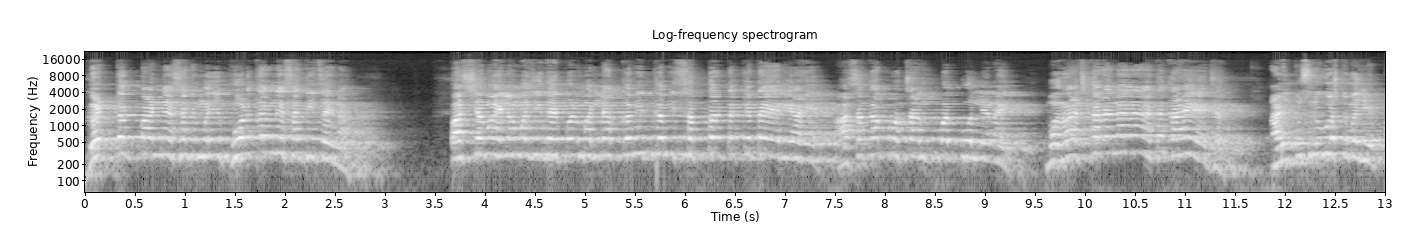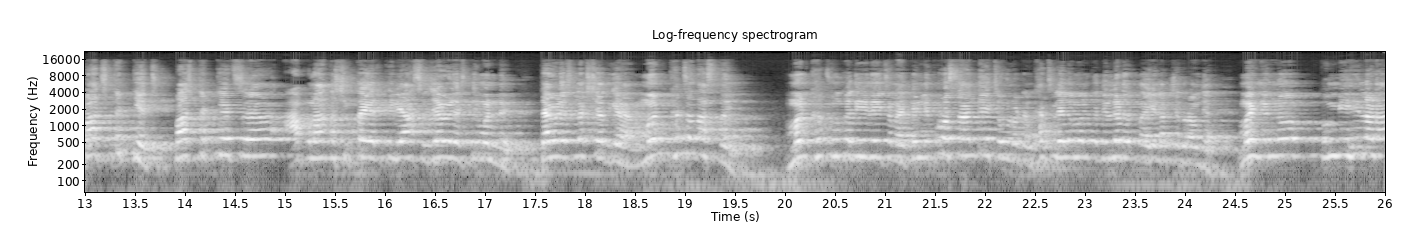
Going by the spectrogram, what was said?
गटतट पाडण्यासाठी म्हणजे फोड करण्यासाठीच आहे ना. पाचशे महिला धैपळ मधल्या कमीत कमी सत्तर टक्के तयारी आहे. असं का प्रोत्साहनपद बोलले नाही? मग राजकारण आता काय याच्यात? आणि दुसरी गोष्ट म्हणजे पाच टक्केच पाच टक्केच आपण आता शिक तयार केली असं ज्या वेळेस ते म्हणले त्यावेळेस लक्षात घ्या मन खचत असतंय. मन खचून कधी द्यायचं नाही. त्यांनी प्रोत्साहन द्यायचं उलट खचलेलं मन कधी लढत नाही लक्षात राहू द्या. महिलांनो तुम्ही ही लढा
